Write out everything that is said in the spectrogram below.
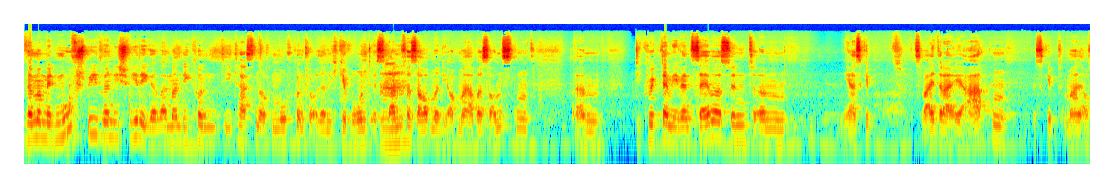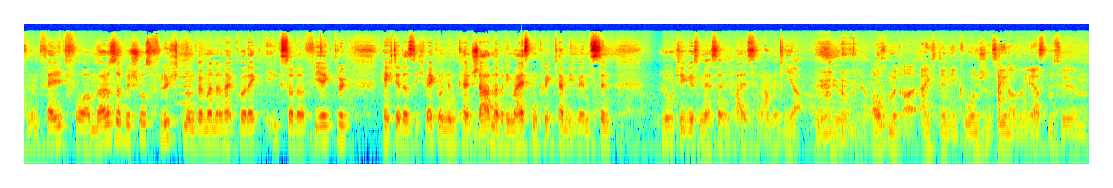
Wenn man mit Move spielt, werden die schwieriger, weil man die, Kon die Tasten auf dem Move-Controller nicht gewohnt ist. Mhm. Dann versaut man die auch mal. Aber ansonsten, ähm, die Quicktime-Events selber sind, ähm, ja, es gibt zwei, drei Arten. Es gibt mal auf einem Feld vor Mörserbeschuss flüchten und wenn man dann halt korrekt X oder Viereck drückt, hechtet er sich weg und nimmt keinen Schaden. Aber die meisten Quicktime-Events sind blutiges Messer in den Hals rammen. Ja. ja. Auch mit eigentlich den ikonischen Szenen aus dem ersten Film.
